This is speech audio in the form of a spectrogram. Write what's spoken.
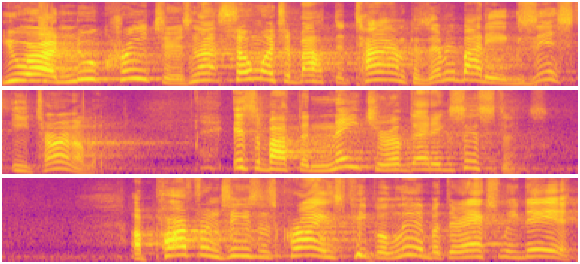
You are a new creature. It's not so much about the time, because everybody exists eternally, it's about the nature of that existence. Apart from Jesus Christ, people live, but they're actually dead.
